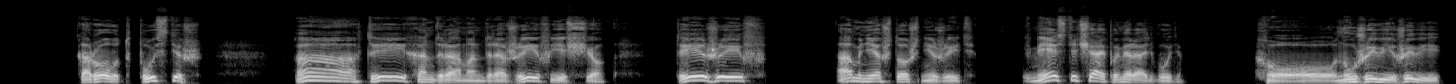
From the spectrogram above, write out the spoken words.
— Корову-то пустишь? — А, ты, Хандра-Мандра, жив еще. Ты жив, а мне что ж не жить? Вместе чай помирать будем. О, ну живи, живи.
